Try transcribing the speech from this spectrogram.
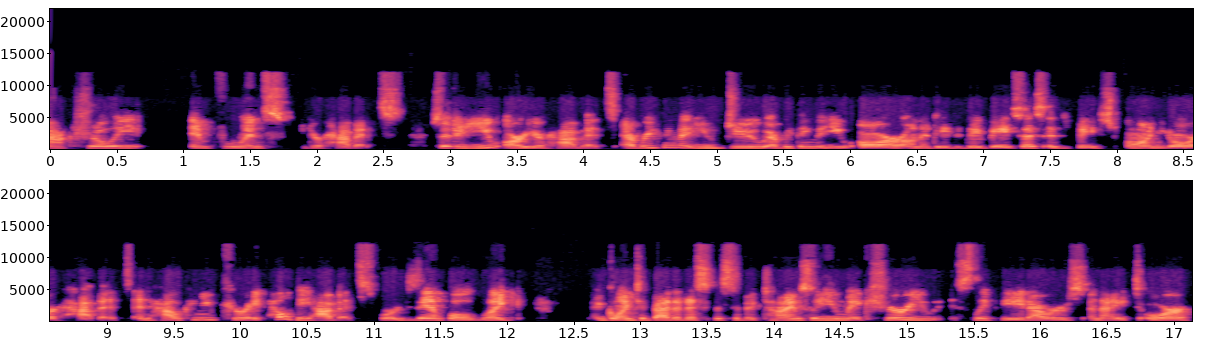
actually influence your habits. So you are your habits. Everything that you do, everything that you are on a day to day basis is based on your habits. And how can you curate healthy habits? For example, like going to bed at a specific time so you make sure you sleep the eight hours a night, or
